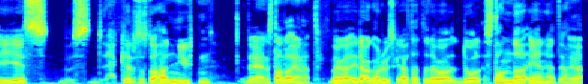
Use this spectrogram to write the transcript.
I s, s, Hva er det som står her? Newton. Det er en standard enhet. Vegard, I dag har du skrevet dette. Det var dårlig. Standard enhet, ja. Ja.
